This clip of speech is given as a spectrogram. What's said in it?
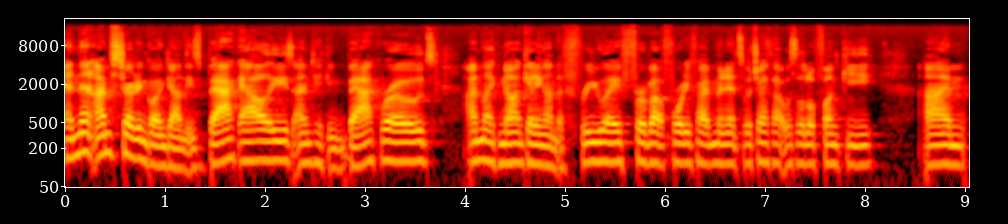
And then I'm starting going down these back alleys. I'm taking back roads. I'm like not getting on the freeway for about 45 minutes, which I thought was a little funky. I'm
